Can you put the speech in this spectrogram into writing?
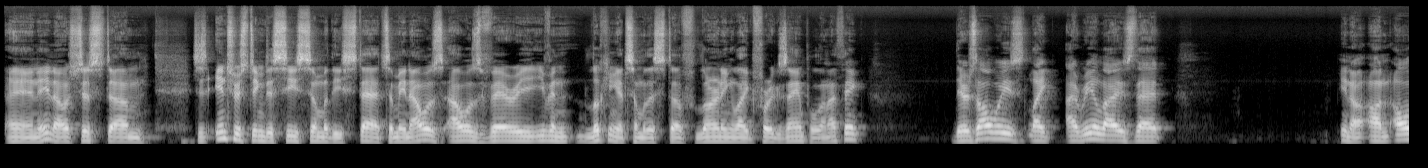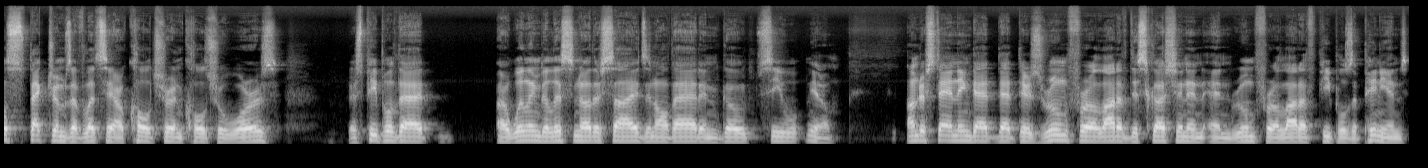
and you know it's just um it's just interesting to see some of these stats i mean i was i was very even looking at some of this stuff learning like for example and i think there's always like I realize that you know on all spectrums of let's say our culture and cultural wars, there's people that are willing to listen to other sides and all that and go see you know understanding that that there's room for a lot of discussion and, and room for a lot of people's opinions.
